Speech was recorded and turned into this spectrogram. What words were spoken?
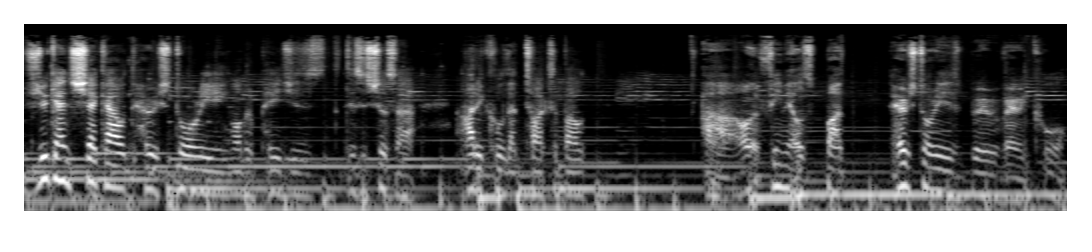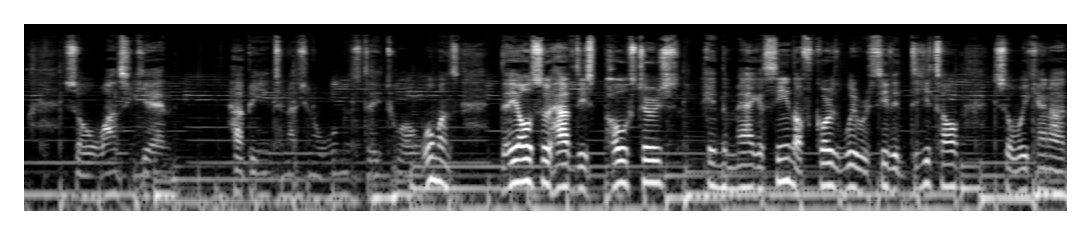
You can check out her story in other pages. This is just a article that talks about uh, other females, but her story is very very cool. So once again, happy International Women's Day to all women. They also have these posters in the magazine. Of course, we receive it digital, so we cannot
